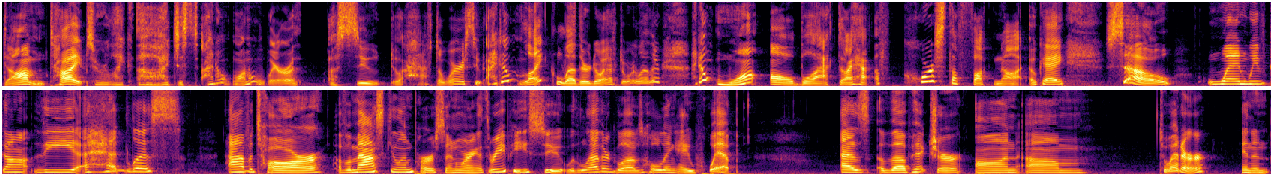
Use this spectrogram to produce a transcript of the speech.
dumb types who are like, oh, I just, I don't want to wear a, a suit. Do I have to wear a suit? I don't like leather. Do I have to wear leather? I don't want all black. Do I have? Of course the fuck not. Okay. So when we've got the headless avatar of a masculine person wearing a three piece suit with leather gloves holding a whip as the picture on um, Twitter in an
